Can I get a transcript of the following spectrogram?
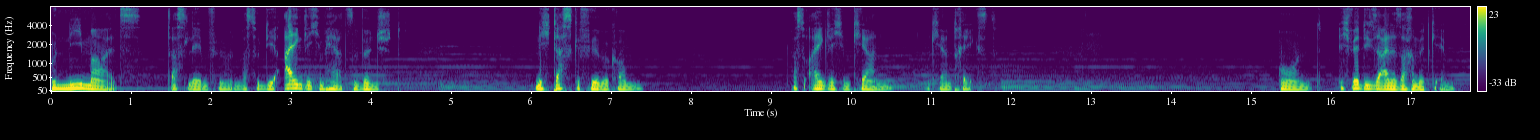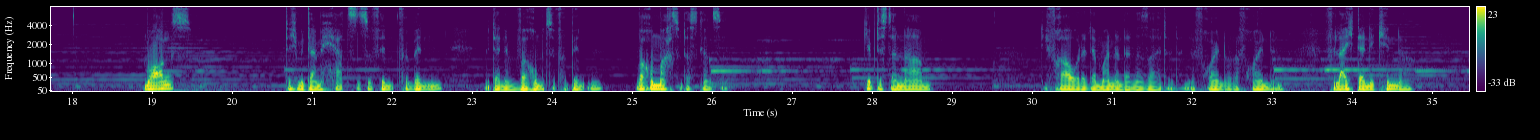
Und niemals das Leben führen, was du dir eigentlich im Herzen wünschst nicht das Gefühl bekommen, was du eigentlich im Kern, im Kern trägst. Und ich will diese eine Sache mitgeben. Morgens dich mit deinem Herzen zu finden, verbinden, mit deinem Warum zu verbinden. Warum machst du das Ganze? Gibt es da Namen? Die Frau oder der Mann an deiner Seite, deine Freund oder Freundin, vielleicht deine Kinder,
